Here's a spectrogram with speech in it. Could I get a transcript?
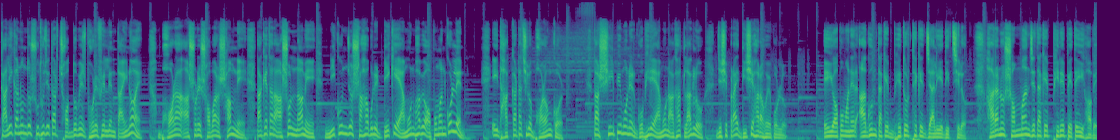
কালিকানন্দ শুধু যে তার ছদ্মবেশ ভরে ফেললেন তাই নয়, ভরা আসরে সবার সামনে তাকে তার আসল নামে নিকুঞ্জ সাহা বলে ডেকে এমনভাবে অপমান করলেন? এই ধাক্কাটা ছিল ভয়ঙ্কর। তার শিল্পী মনের গভীরে এমন আঘাত লাগল যে সে প্রায় দিশেহারা হয়ে পড়ল। এই অপমানের আগুন তাকে ভেতর থেকে জ্বালিয়ে দিচ্ছিল। হারানো সম্মান যে তাকে ফিরে পেতেই হবে।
